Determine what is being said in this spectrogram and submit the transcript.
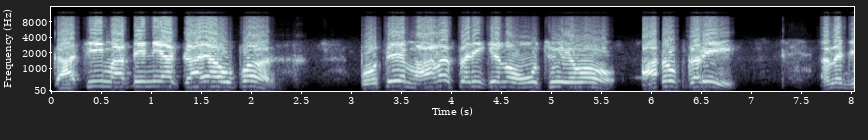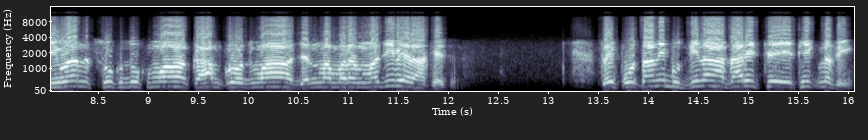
કાચી માટીની આ કાયા ઉપર પોતે માણસ તરીકેનો હું છું એવો આરોપ કરી અને જીવન સુખ દુઃખમાં, કામ ક્રોધમાં, જન્મ મરણમાં જીવે રાખે છે. તો એ પોતાની બુદ્ધિના આધારિત છે, એ ઠીક નથી.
